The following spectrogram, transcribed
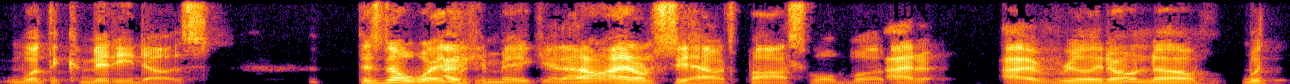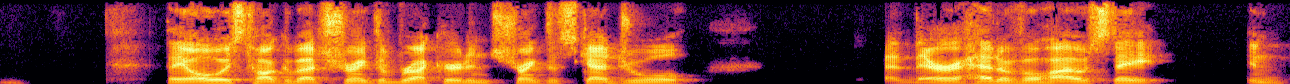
what the committee does. There's no way I- they can make it. I don't I don't see how it's possible, but I, I really don't know. With they always talk about strength of record and strength of schedule, and they're ahead of Ohio State in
